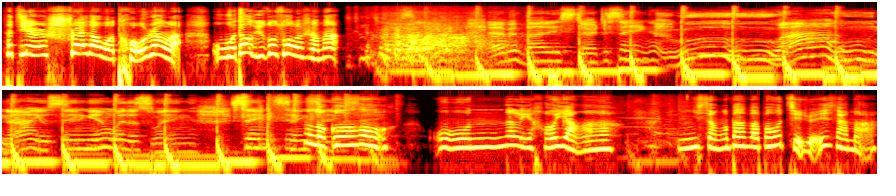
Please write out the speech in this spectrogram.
他竟然摔到我头上了，我到底做错了什么？老公。我我那里好痒啊，你想个办法帮我解决一下嘛。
